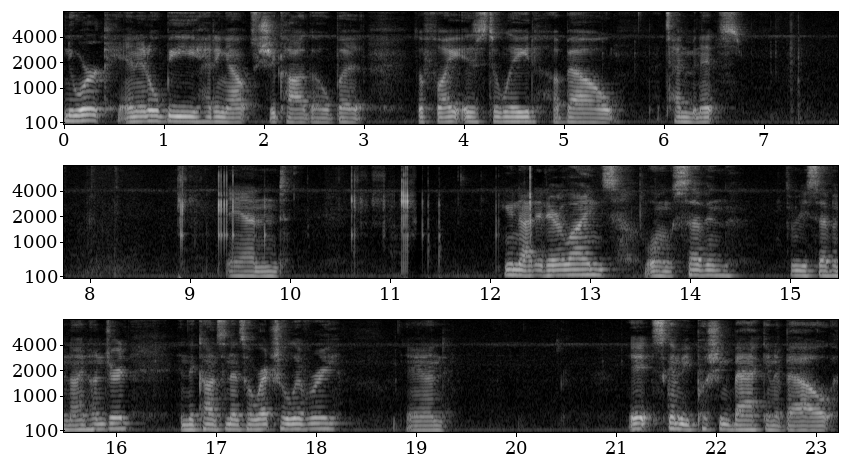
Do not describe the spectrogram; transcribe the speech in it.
Newark and it'll be heading out to Chicago, but the flight is delayed about 10 minutes. And United Airlines, Boeing 737-900 in the Continental Retro livery, and it's going to be pushing back in about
